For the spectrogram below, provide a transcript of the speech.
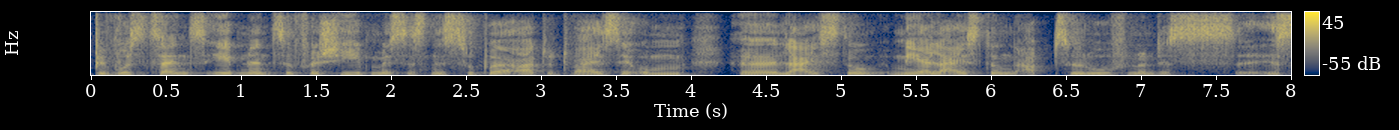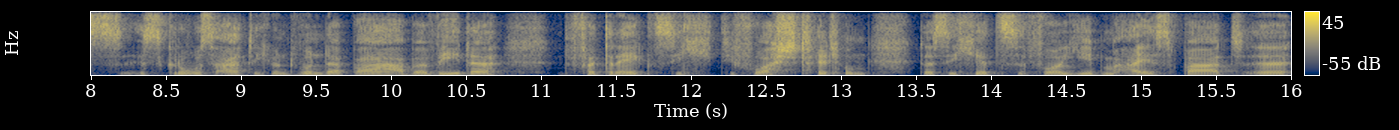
Bewusstseinsebenen zu verschieben. Es ist eine super Art und Weise, um äh, Leistung, mehr Leistung abzurufen und es ist, ist großartig und wunderbar, aber weder verträgt sich die Vorstellung, dass ich jetzt vor jedem Eisbad äh,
